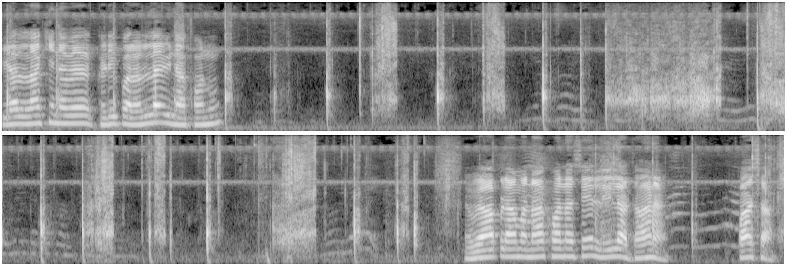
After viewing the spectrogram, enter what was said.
તેલ નાખીને હવે ઘડી પર હલાવી નાખવાનું. હવે આપણે આમાં નાખવાના છે લીલા ધાણા પાછા.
